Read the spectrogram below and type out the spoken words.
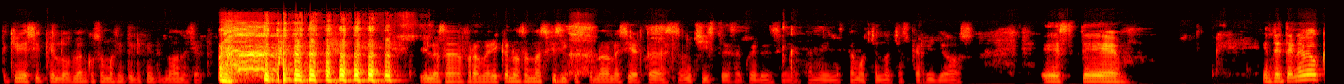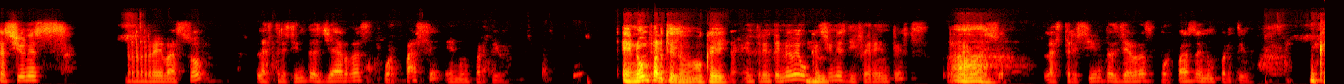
te quiere decir que los blancos son más inteligentes, no, no es cierto. Y los afroamericanos son más físicos, que no, no es cierto, son chistes, acuérdense, también estamos echando chascarrillos. Este, en 39 ocasiones rebasó las 300 yardas por pase en un partido. En un partido, ok. En 39 Ujú. ocasiones diferentes, Ah. rebasó las 300 yardas por pase en un partido. Ok.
